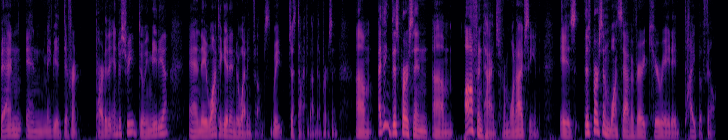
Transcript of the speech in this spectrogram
been in maybe a different part of the industry doing media and they want to get into wedding films. We just talked about that person. Um, I think this person, um, oftentimes, from what I've seen, is this person wants to have a very curated type of film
